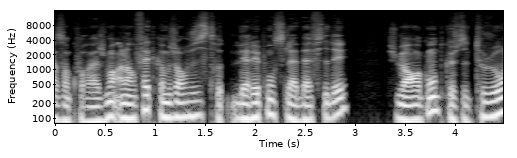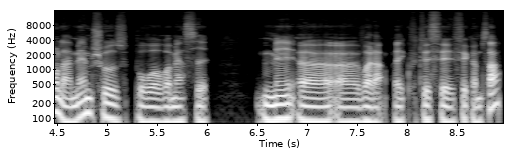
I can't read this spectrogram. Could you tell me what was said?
les encouragements. Alors en fait, comme j'enregistre les réponses là d'affilée, je me rends compte que je dis toujours la même chose pour remercier. Mais euh, euh, voilà, écoutez, c'est comme ça.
